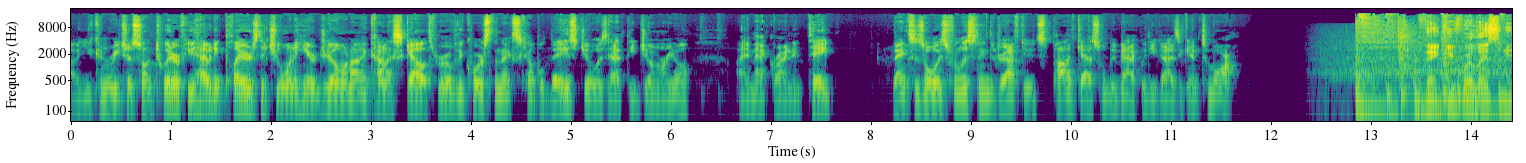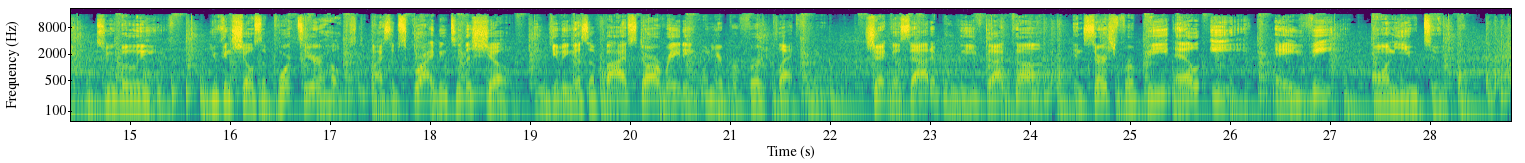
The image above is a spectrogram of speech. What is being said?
Uh, you can reach us on Twitter if you have any players that you want to hear Joe and I kind of scout through over the course of the next couple days. Joe is at the Joe Marino. I am at Grinding Tape. Thanks as always for listening to Draft Dudes podcast. We'll be back with you guys again tomorrow. Thank you for listening to Bleav. You can show support to your host by subscribing to the show and giving us a five star rating on your preferred platform. Check us out at Bleav.com and search for B L E A V on YouTube.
